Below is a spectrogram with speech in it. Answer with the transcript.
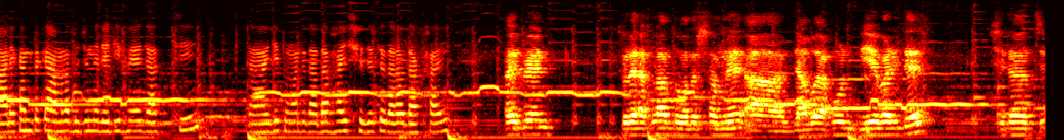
আর এখান থেকে আমরা দুজনে রেডি হয়ে যাচ্ছি। তাই যে তোমাদের দাদা ভাই সেজেছে, দাঁড়াও দেখাই। হাই ফ্রেন্ড চলে আসলাম তোমাদের সামনে, আর যাব এখন বিয়ে বাড়িতে, সেটা হচ্ছে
